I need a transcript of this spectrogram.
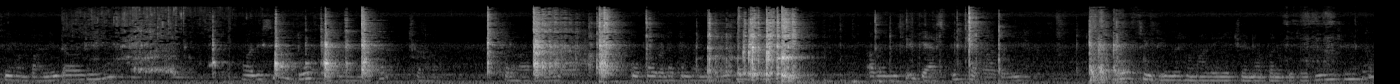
इसमें हम पानी डाल देंगे और इसे दो अब हम इसे गैस पे चढ़ा देंगे। दो सीटी में हमारे ये चना बन के रेडी हो जाएगा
